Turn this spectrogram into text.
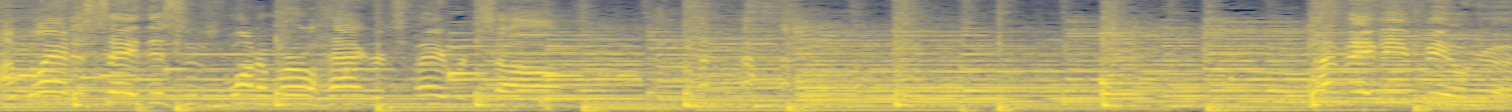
I'm glad to say this is one of Merle Haggard's favorite songs. that made me feel good.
